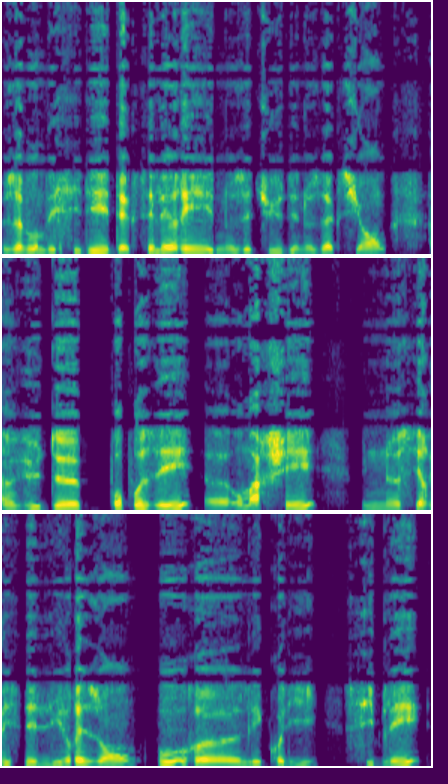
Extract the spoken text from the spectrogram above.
nous avons décidé d'accélérer nos études et nos actions en vue de proposer euh, au marché un service de livraison pour les colis ciblés euh,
